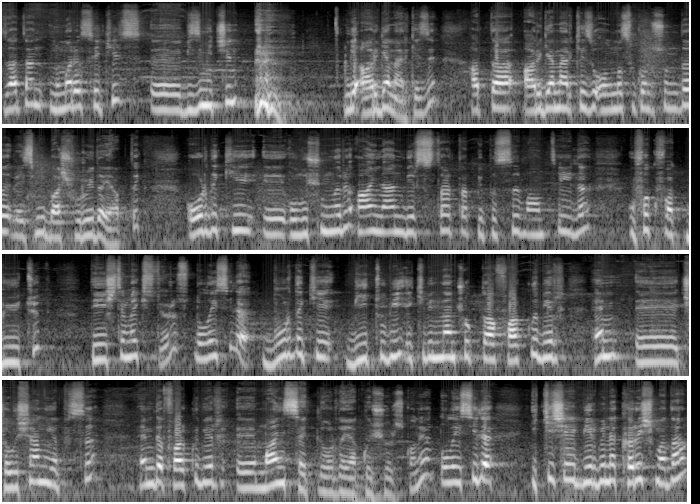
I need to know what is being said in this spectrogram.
Zaten numara 8 e, bizim için bir ARGE merkezi. Hatta ARGE merkezi olması konusunda resmi başvuruyu da yaptık. Oradaki e, oluşumları aynen bir startup yapısı mantığıyla ufak ufak büyütüp değiştirmek istiyoruz. Dolayısıyla buradaki B2B ekibinden çok daha farklı bir hem e, çalışan yapısı hem de farklı bir e, mindsetle orada yaklaşıyoruz konuya. Dolayısıyla iki şey birbirine karışmadan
